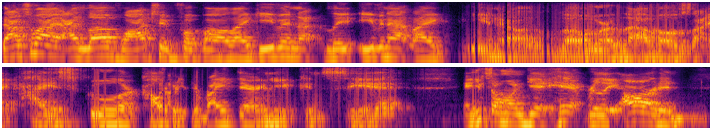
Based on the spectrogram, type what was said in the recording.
that's why I love watching football. Like even even at like you know lower levels, like high school or college, you're right there and you can see it. And someone get hit really hard, and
